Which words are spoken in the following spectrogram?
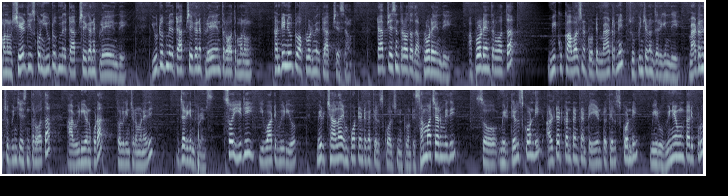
మనం షేర్ తీసుకొని యూట్యూబ్ మీద ట్యాప్ చేయగానే ప్లే అయింది. యూట్యూబ్ మీద ట్యాప్ చేయగానే ప్లే అయిన తర్వాత మనం కంటిన్యూ టు అప్లోడ్ మీద ట్యాప్ చేసాం ట్యాప్ చేసిన తర్వాత అది అప్లోడ్ అయింది. అప్లోడ్ అయిన తర్వాత మీకు కావాల్సినటువంటి మ్యాటర్ని చూపించడం జరిగింది. మ్యాటర్ని చూపించేసిన తర్వాత ఆ వీడియోను కూడా తొలగించడం అనేది జరిగింది ఫ్రెండ్స్. సో ఇది ఈ వాటి వీడియో. మీరు చాలా ఇంపార్టెంట్గా తెలుసుకోవాల్సినటువంటి సమాచారం ఇది. సో మీరు తెలుసుకోండి అల్టెడ్ కంటెంట్ అంటే ఏంటో తెలుసుకోండి మీరు వినే ఉంటారు ఇప్పుడు.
